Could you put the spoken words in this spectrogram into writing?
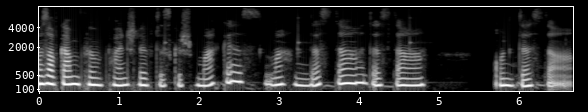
Hausaufgaben für den Feinschliff des Geschmackes machen das da, das da und das da.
